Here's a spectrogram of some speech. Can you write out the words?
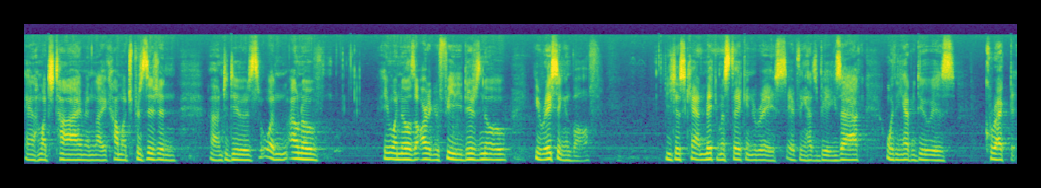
and how much time, and like how much precision um, to do. Is when I don't know if anyone knows the art of graffiti. There's no erasing involved. You just can't make a mistake and erase. Everything has to be exact. Only thing you have to do is correct it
